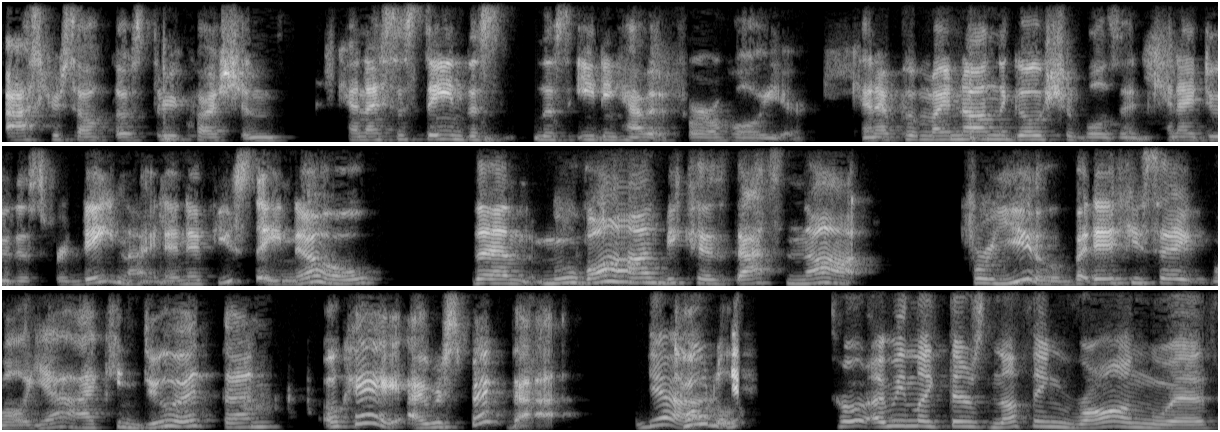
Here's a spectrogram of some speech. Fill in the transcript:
ask yourself those three questions. Can I sustain this, this eating habit for a whole year? Can I put my non negotiables in? Can I do this for date night? And if you say no, then move on because that's not for you. But if you say, well, yeah, I can do it, then okay, I respect that. Yeah. Totally. I mean, like, there's nothing wrong with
